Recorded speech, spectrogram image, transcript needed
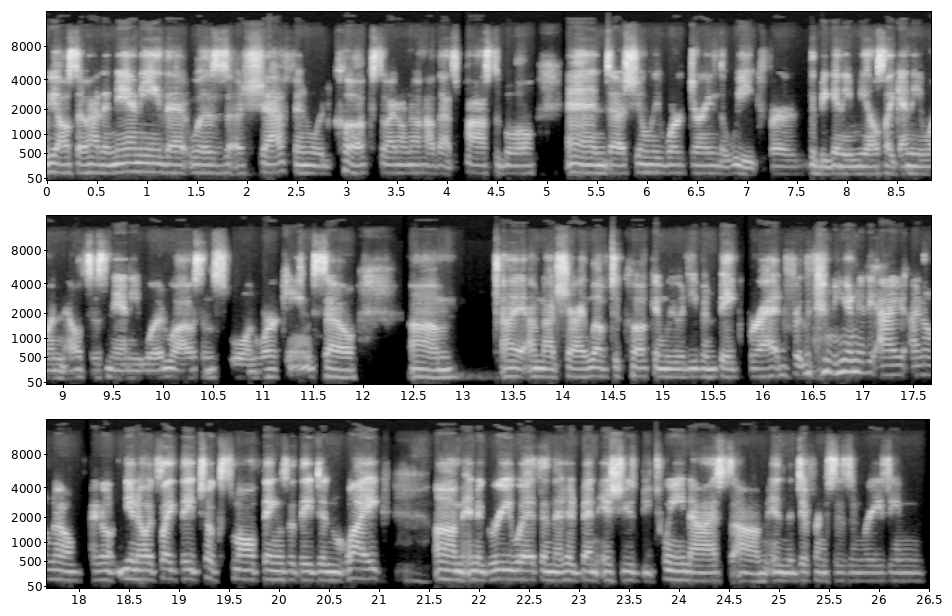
We also had a nanny that was a chef and would cook. So I don't know how that's possible. And uh, she only worked during the week for the beginning meals like anyone else's nanny would while I was in school and working. So um, I, I'm not sure. I love to cook and we would even bake bread for the community. I, I don't know. I don't, you know, it's like they took small things that they didn't like um, and agree with and that had been issues between us um, in the differences in raising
